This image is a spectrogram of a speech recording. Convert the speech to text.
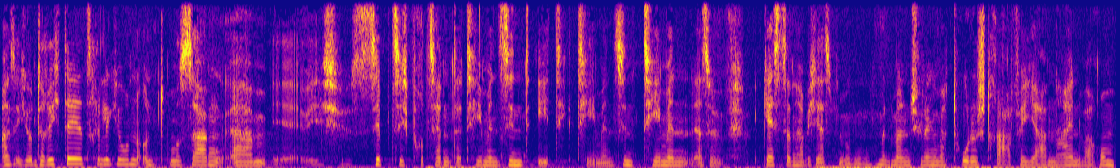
Also ich unterrichte jetzt Religion und muss sagen, ähm, ich, 70 Prozent der Themen sind Ethikthemen, sind Themen, also gestern habe ich erst mit meinen Schülern gemacht, Todesstrafe, ja, nein, warum?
